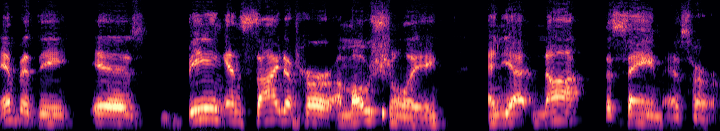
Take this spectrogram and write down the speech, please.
Empathy is being inside of her emotionally and yet not the same as her.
